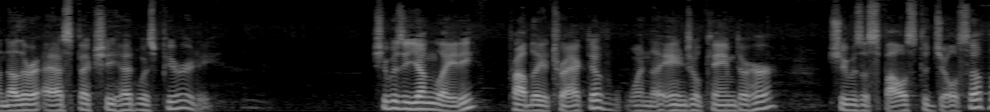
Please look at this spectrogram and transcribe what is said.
another aspect she had was purity. She was a young lady, probably attractive when the angel came to her. She was a spouse to Joseph,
